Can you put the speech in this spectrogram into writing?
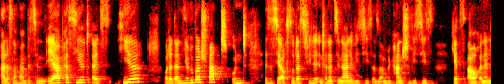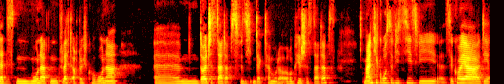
alles noch mal ein bisschen eher passiert als hier oder dann hier rüber schwappt. Und es ist ja auch so, dass viele internationale VCs, also amerikanische VCs, jetzt auch in den letzten Monaten, vielleicht auch durch Corona, ähm, deutsche Startups für sich entdeckt haben oder europäische Startups. Manche große VCs wie Sequoia, die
